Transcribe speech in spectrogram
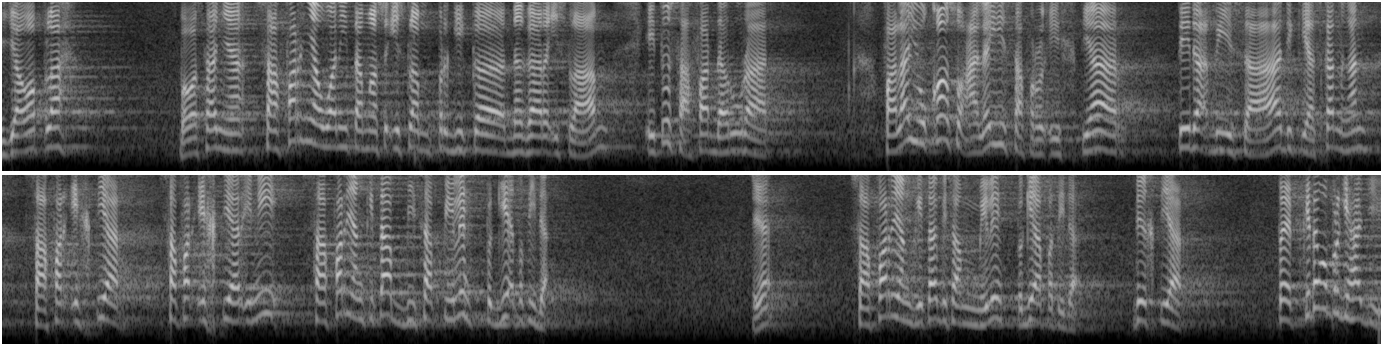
Dijawablah bahwasanya safarnya wanita masuk Islam pergi ke negara Islam itu safar darurat. Fala yuqasu alaihi safarul ikhtiyar tidak bisa dikiaskan dengan safar ikhtiar. Safar ikhtiar ini safar yang kita bisa pilih pergi atau tidak. Ya. Safar yang kita bisa memilih pergi apa tidak. Di ikhtiar. Tapi kita mau pergi haji.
